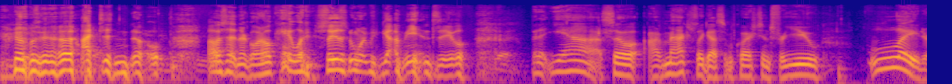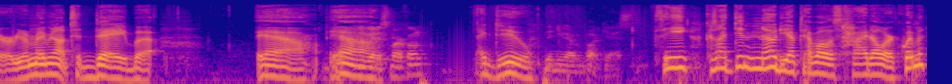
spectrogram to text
I didn't know. I was sitting there going, okay, what Susan what you got me into? But uh, yeah, so I've actually got some questions for you later. You know, maybe not today, but yeah, yeah. You got a smartphone? I do. Then you have a podcast. See, because I didn't know. Do you have to have all this high dollar equipment?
